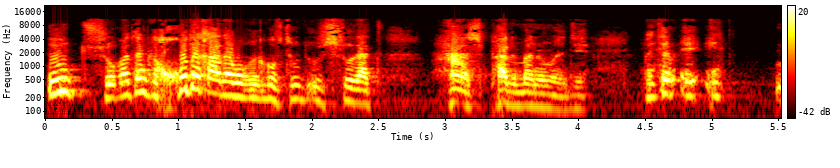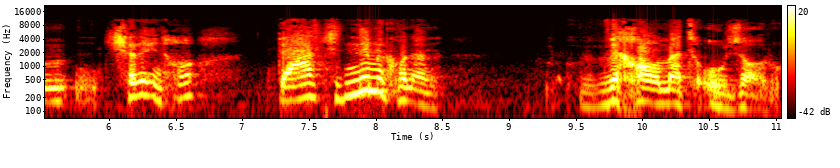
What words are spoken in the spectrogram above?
اون صحبتم که خود قرباقی گفته بود صورت هست پر من اومده این چرا اینها درک نمی‌کنن وخامت اوضاع رو.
